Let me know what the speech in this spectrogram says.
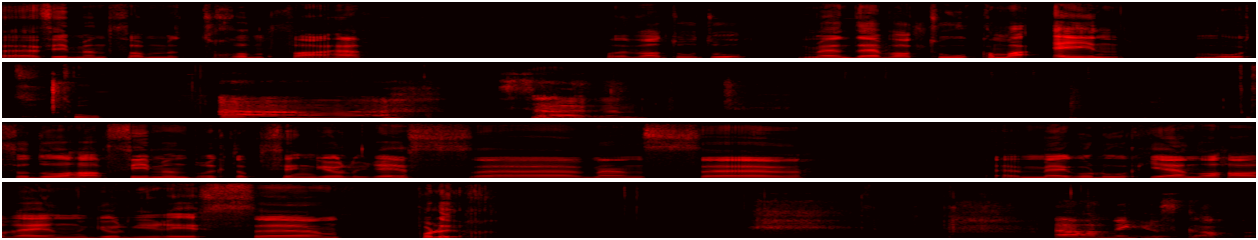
eh, Simen som trumfa her. Og det var 2-2, men det var 2,1 mot 2. Ah, søren. Så da har Simen brukt opp sin gullgris, uh, mens uh, meg og Loki nå har en gullgris uh, på lur. Ja, han ligger i skapet.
